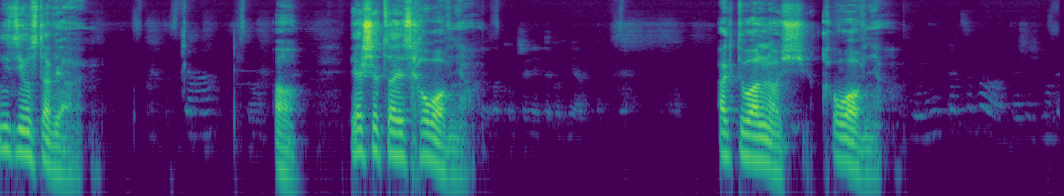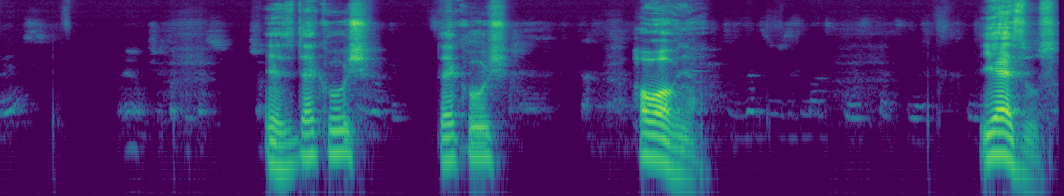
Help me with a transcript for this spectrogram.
nic nie ustawiałem. O, pierwsze to jest Hołownia. Aktualności. Hołownia. Jest Dekuś, Dekuś, Hołownia. Jezus.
